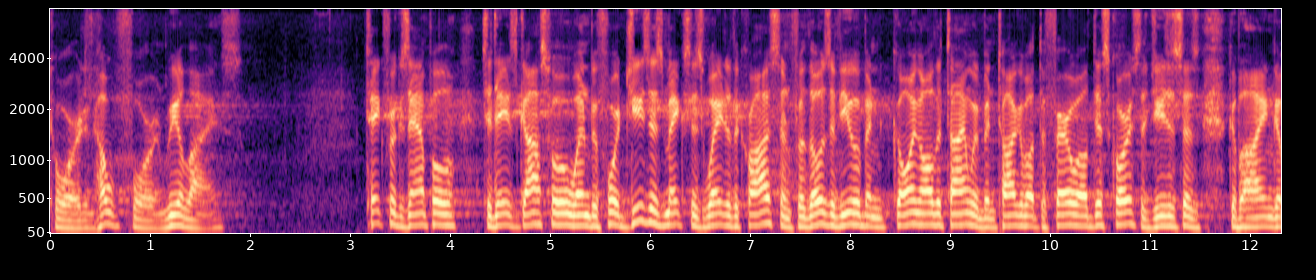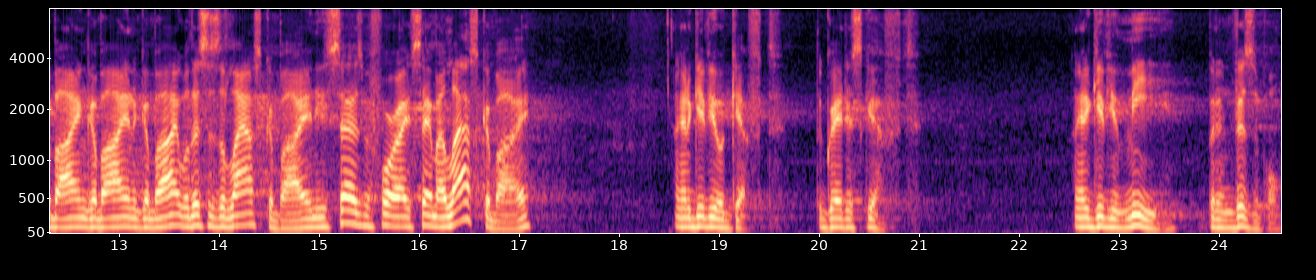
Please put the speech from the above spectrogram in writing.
toward and hope for and realize. Take, for example, today's gospel when before Jesus makes his way to the cross, and for those of you who have been going all the time, we've been talking about the farewell discourse that Jesus says goodbye and goodbye and goodbye and goodbye. Well, this is the last goodbye. And he says, before I say my last goodbye, I'm going to give you a gift, the greatest gift. I'm going to give you me, but invisible,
